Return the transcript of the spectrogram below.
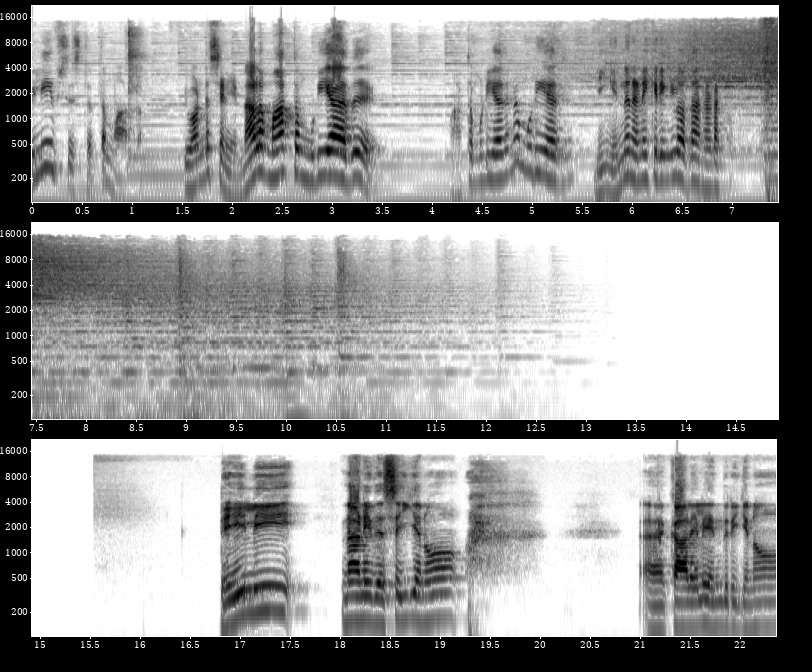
பிலீஃப் சிஸ்டத்தை மாற்றும் யூ அண்டர்ஸ்டாண்ட் என்னால் மாற்ற முடியாது. மாற்ற முடியாதுன்னா முடியாது. நீங்கள் என்ன நினைக்கிறீங்களோ அதான் நடக்கும். டெய்லி நான் இதை செய்யணும். காலையில் எந்திரிக்கணும்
